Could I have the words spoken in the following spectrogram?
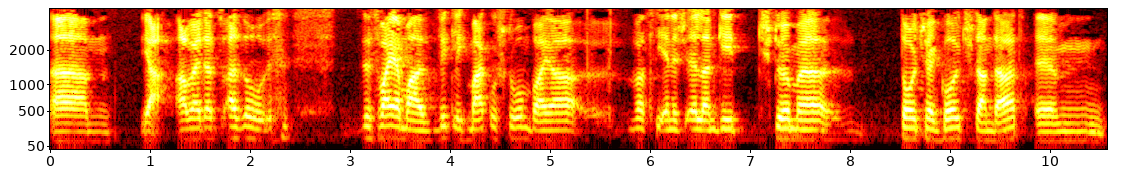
Ähm, ja, aber das, also, das war ja mal wirklich, Marco Sturm war ja, äh, was die NHL angeht, Stürmer deutscher Goldstandard. Ähm,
